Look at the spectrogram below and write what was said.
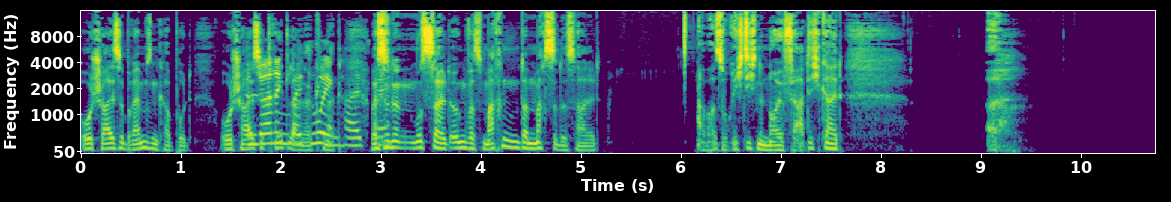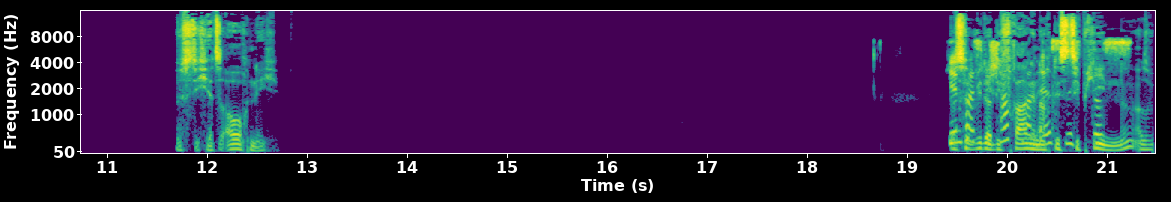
Oh scheiße, Bremsen kaputt. Oh scheiße, Tretlager knackt. halt, Weißt du, gell? dann musst du halt irgendwas machen und dann machst du das halt. Aber so richtig eine neue Fertigkeit, äh, wüsste ich jetzt auch nicht. Das ist ja Jedenfalls, wieder wie die Frage nach Disziplin, das- ne? Also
